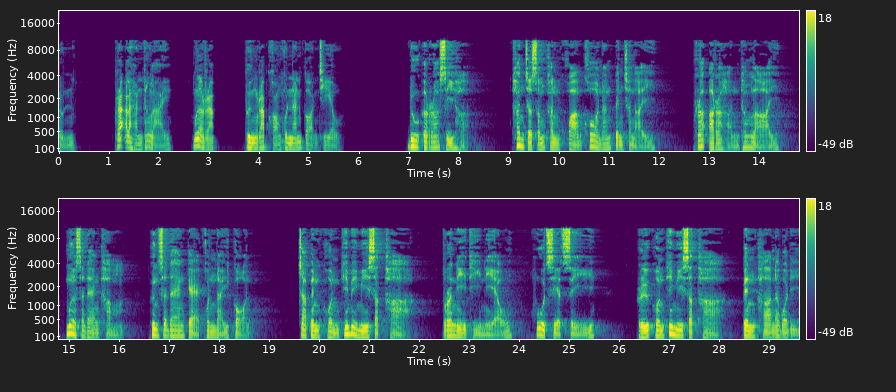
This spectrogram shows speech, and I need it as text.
นุน พระอรหันต์ทั้งหลาย เมื่อรับพึงรับของคนนั้นก่อนเทียว ดูกราสีหะ ท่านจะสำคัญความข้อนั้นเป็นไฉนพระอรหันต์ทั้งหลาย เมื่อแสดงธรรม พึงแสดงแก่คนไหนก่อน จะเป็นคนที่ไม่มีศรัทธา ตรณีทีเหนียว พูดเสียดสี หรือคนที่มีศรัทธาเป็นทานบดี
